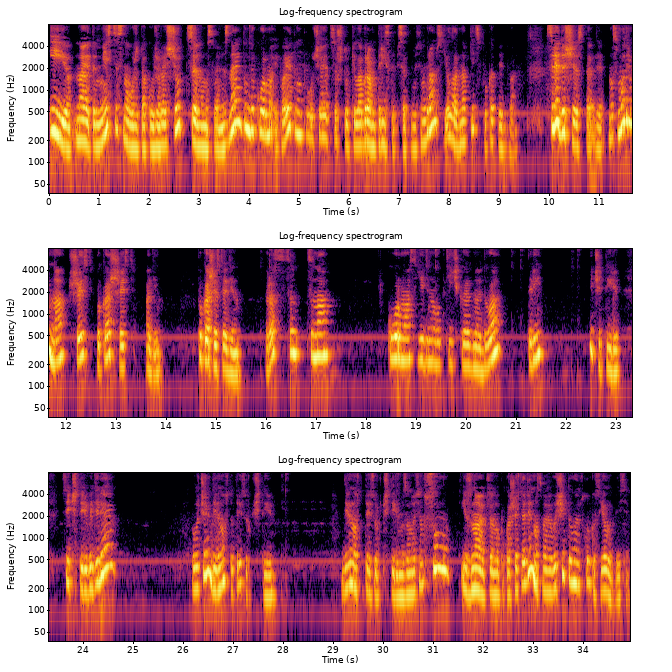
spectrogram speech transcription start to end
И на этом месте снова же такой же расчет. Цену мы с вами знаем комбикорма, и поэтому получается, что килограмм 358 грамм съела одна птица ПК-5,2. Следующая стадия. Мы смотрим на 6 ПК-6,1. ПК-6,1. Раз цена корма, съеденного птичкой. 1, 2, 3 и 4. Все 4 выделяем. Получаем 93,44. 93,44 мы заносим в сумму. И зная цену пока 6,1, мы с вами высчитываем, сколько съела в весе.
